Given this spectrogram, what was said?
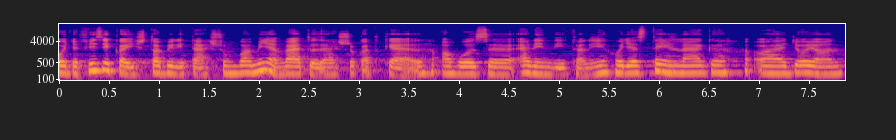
hogy a fizikai stabilitásunkban milyen változásokat kell ahhoz elindítani, hogy ez tényleg egy olyan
